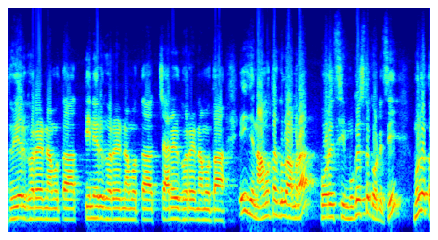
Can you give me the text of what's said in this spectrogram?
দুইয়ের ঘরের নামতা, তিনের ঘরের নামতা, চারের ঘরের নামতা, এই যে নামতাগুলো আমরা পড়েছি, মুখস্থ করেছি, মূলত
